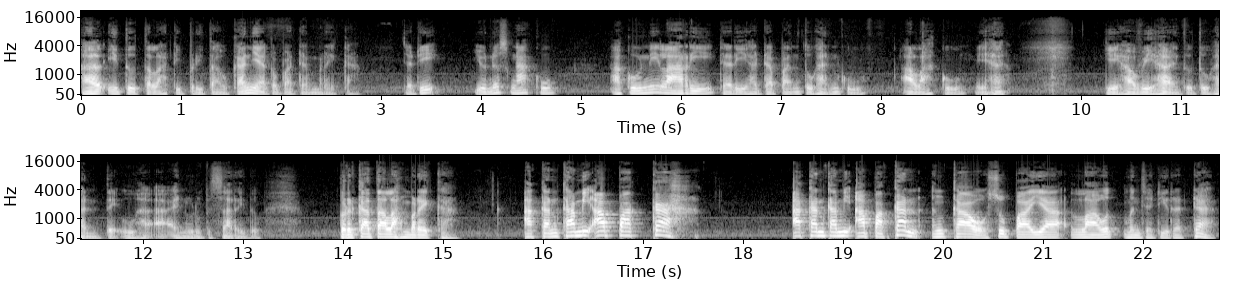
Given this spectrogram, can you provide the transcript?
Hal itu telah diberitahukannya kepada mereka. Jadi Yunus ngaku, aku ini lari dari hadapan Tuhanku, Allahku, ya. YHWH itu Tuhan, T-U-H-A-N huruf besar itu. Berkatalah mereka, akan kami apakah akan kami apakan engkau supaya laut menjadi reda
